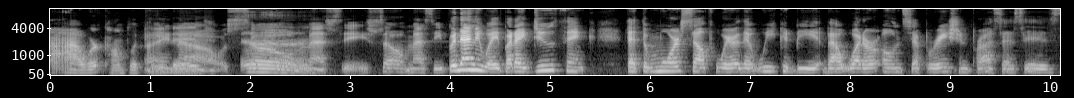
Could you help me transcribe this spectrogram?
ah we're complicated. I know, so Ugh. messy, so messy. But anyway, but I do think that the more self aware that we could be about what our own separation process is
